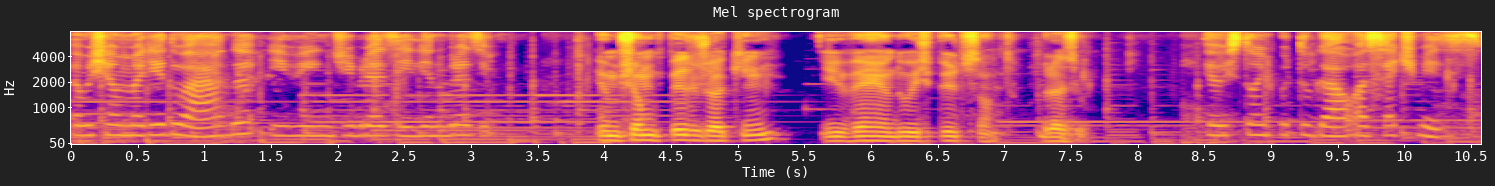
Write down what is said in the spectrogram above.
Eu me chamo Maria Eduarda e vim de Brasília, no Brasil. Eu me chamo Pedro Joaquim e venho do Espírito Santo, Brasil. Eu estou em Portugal há sete meses.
